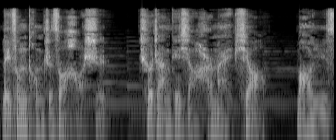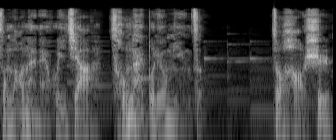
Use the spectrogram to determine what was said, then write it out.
雷锋同志做好事，车站给小孩买票，冒雨送老奶奶回家，从来不留名字。做好事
